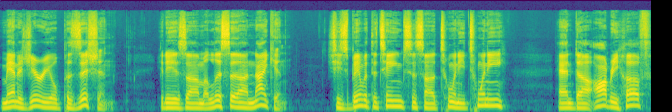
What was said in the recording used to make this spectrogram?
managerial position. It is um, Alyssa Nakken. She's been with the team since uh, 2020. And uh, Aubrey Huff,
